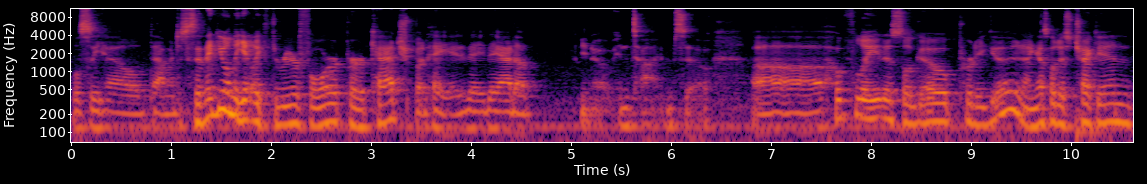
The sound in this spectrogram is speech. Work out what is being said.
we'll see how that one just i think you only get like three or four per catch but hey they, they add up you know, in time. So uh, hopefully this will go pretty good. And I guess I'll just check in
